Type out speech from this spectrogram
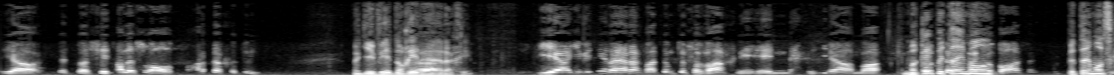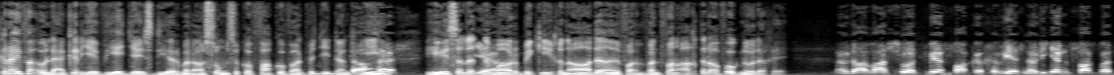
ja, dit was het alles so half hartig gedoen. Maar jy weet nog nie uh, regtig nie. Ja, jy weet nie regtig wat om te verwag nie en ja, maar Maar kyk bytelmal Partymal skryf 'n ou lekker, jy weet jy's deur, maar daar's soms ook 'n vak of wat wat jy dink hier is, hier sal dit ja. net maar 'n bietjie genade en van wind van agter af ook nodig hê. Nou daar was so twee vakke gewees. Nou die een vak wat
